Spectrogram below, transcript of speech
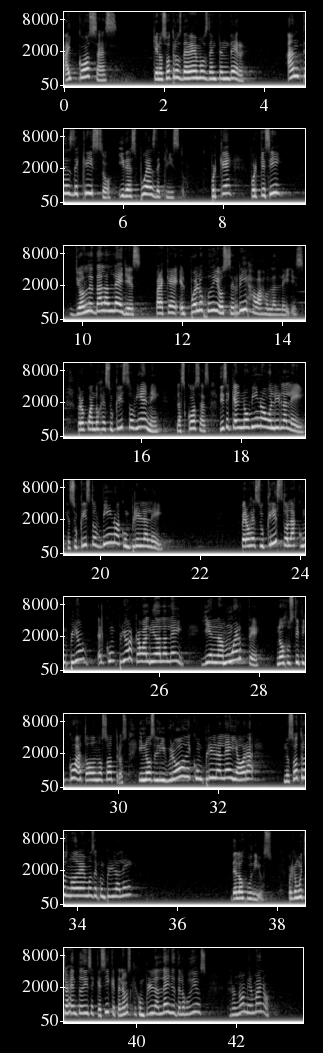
hay cosas que nosotros debemos de entender antes de Cristo y después de Cristo. ¿Por qué? Porque sí, Dios les da las leyes para que el pueblo judío se rija bajo las leyes. Pero cuando Jesucristo viene, las cosas, dice que Él no vino a abolir la ley, Jesucristo vino a cumplir la ley. Pero Jesucristo la cumplió, Él cumplió a cabalidad la ley. Y en la muerte nos justificó a todos nosotros y nos libró de cumplir la ley. Y ahora nosotros no debemos de cumplir la ley de los judíos. Porque mucha gente dice que sí, que tenemos que cumplir las leyes de los judíos. Pero no, mi hermano.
